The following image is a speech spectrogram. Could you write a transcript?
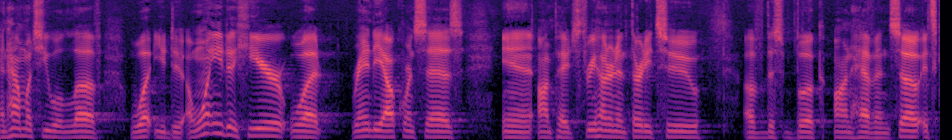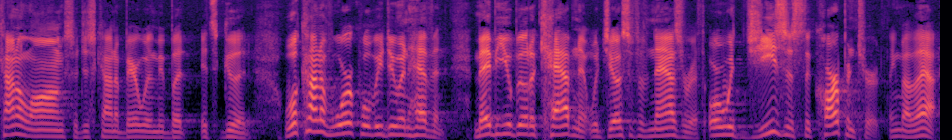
and how much you will love what you do. I want you to hear what Randy Alcorn says in, on page 332 of this book on heaven. So it's kind of long, so just kind of bear with me, but it's good. What kind of work will we do in heaven? Maybe you'll build a cabinet with Joseph of Nazareth or with Jesus the carpenter. Think about that.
